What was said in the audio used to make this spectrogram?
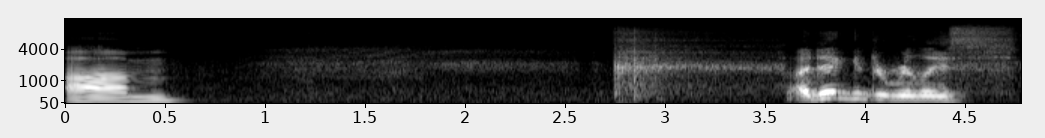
Um, I didn't get to release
